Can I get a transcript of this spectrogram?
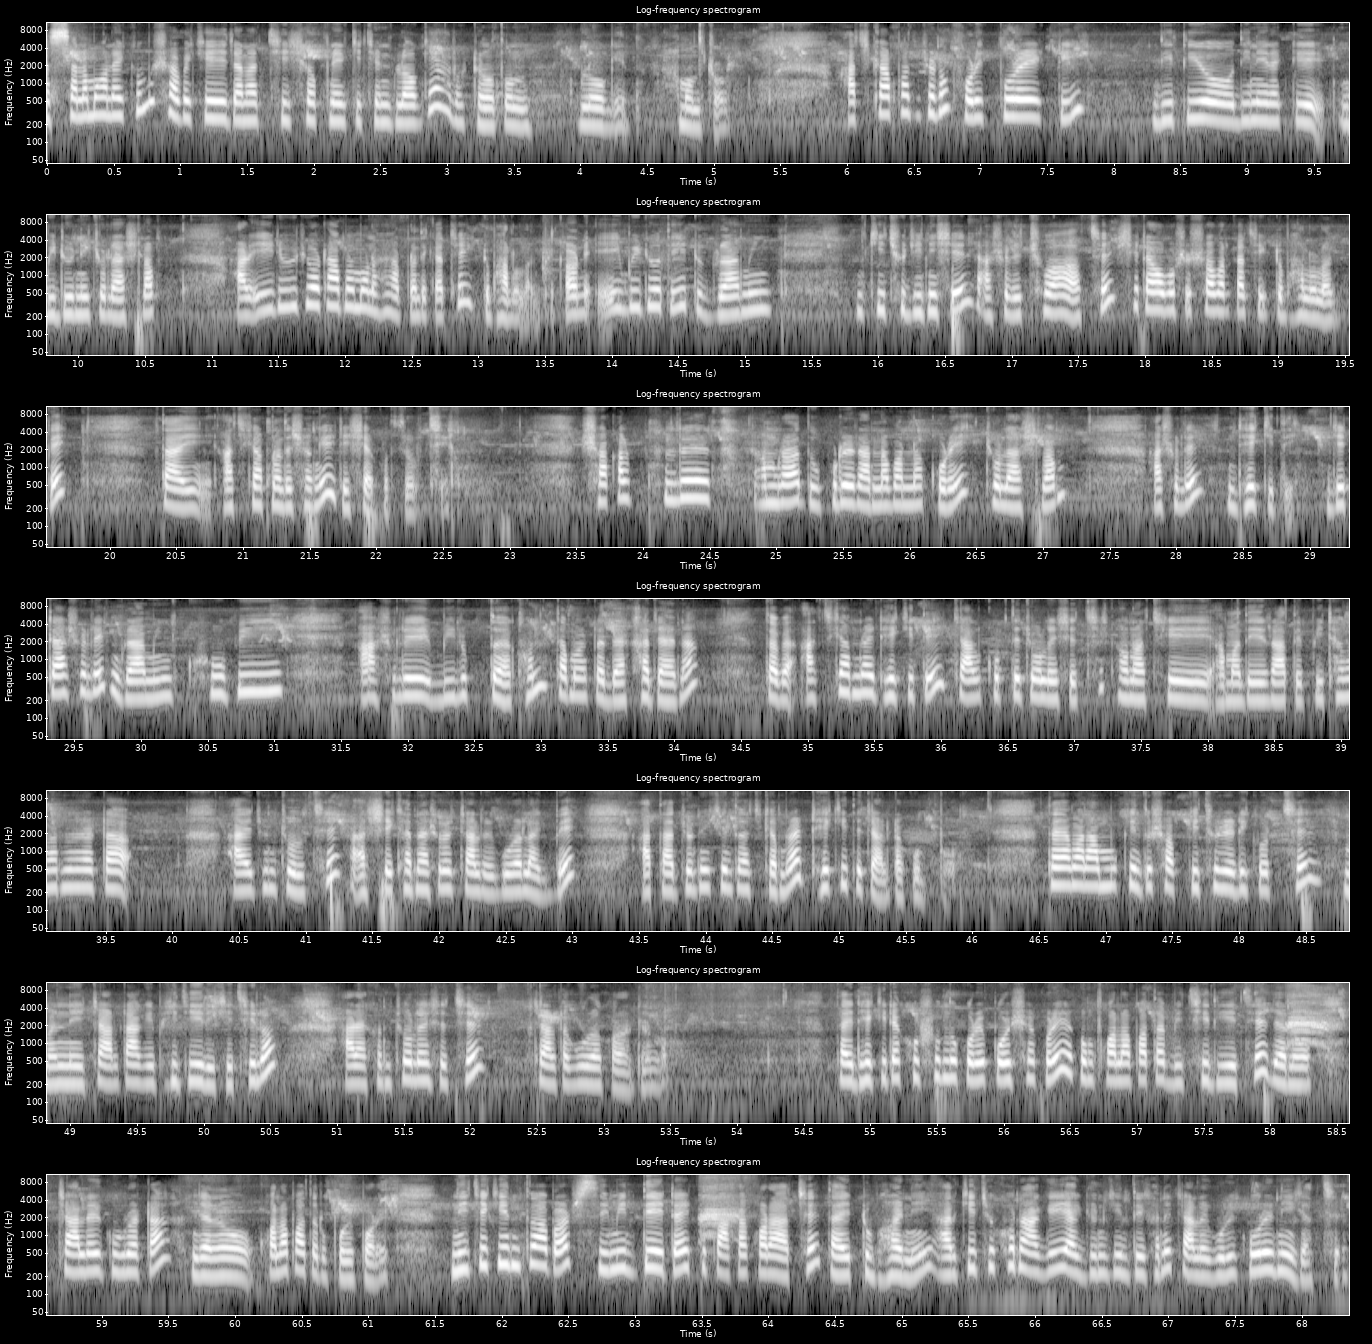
আসসালামু আলাইকুম। সবাইকে জানাচ্ছি স্বপ্নের কিচেন ব্লগে আর একটা নতুন ব্লগের আমন্ত্রণ। আজকে আপনাদের জন্য ফরিদপুরের একটি দ্বিতীয় দিনের একটি ভিডিও নিয়ে চলে আসলাম। আর এই ভিডিওটা আমার মনে হয় আপনাদের কাছে একটু ভালো লাগবে। কারণ এই ভিডিওতে একটু গ্রামীণ কিছু জিনিসের আসলে ছোঁয়া আছে, সেটা অবশ্যই সবার কাছে একটু ভালো লাগবে। তাই আজকে আপনাদের সঙ্গে এটি শেয়ার করতে চলছি। সকালের আমরা দুপুরে রান্নাবান্না করে চলে আসলাম। আসলে ঢেকিতে, যেটা আসলে গ্রামীণ খুবই আসলে বিলুপ্ত এখন, তেমন একটা দেখা যায় না। তবে আজকে আমরা ঢেকিতে চাল করতে চলে এসেছি, কারণ আজকে আমাদের রাতে পিঠা বানানোর একটা আয়োজন চলছে, আর সেখানে আসলে চালের গুঁড়া লাগবে, আর তার জন্যই কিন্তু আজকে আমরা ঢেকিতে চালটা করব। তাই আমার আম্মু কিন্তু সব কিছু রেডি করছে মানে চালটা আগে ভিজিয়ে রেখেছিল, আর এখন চলে এসেছে চালটা গুঁড়া করার জন্য। তাই ঢেকিটা খুব সুন্দর করে পরিষ্কার করে এরকম কলা পাতা বিছিয়ে দিয়েছে যেন চালের গুঁড়াটা যেন কলা পাতার উপরে পড়ে। নিচে কিন্তু আবার সিমেন্ট দিয়ে এটা একটু পাকা করা আছে, তাই একটু ভয় নেই। আর কিছুক্ষণ আগেই একজন কিন্তু এখানে চালের গুঁড়ি করে নিয়ে গেছে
